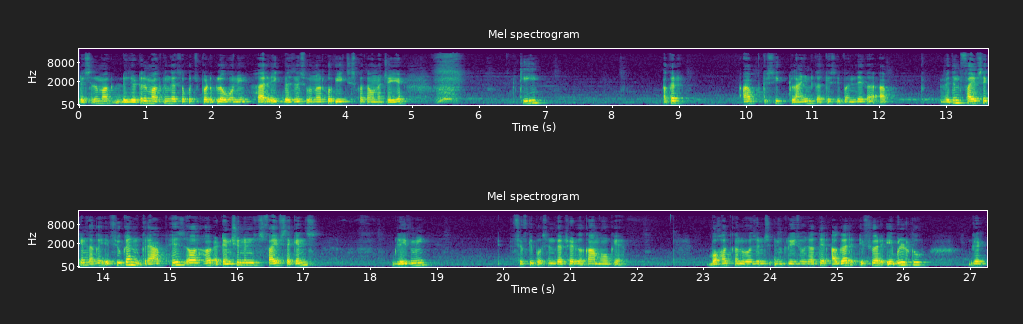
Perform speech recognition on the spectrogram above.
डिजिटल डिजिटल मार्केटिंग का ऐसा कुछ पर्टिकुलर वो नहीं। हर एक बिज़नेस ओनर को एक चीज़ पता होना चाहिए कि अगर आप किसी क्लाइंट का, किसी बंदे का, आप विद इन फाइव सेकेंड अगर if you can grab his और her attention in five seconds believe me fifty percent website का काम हो गया। बहुत कन्वर्जन इंक्रीज हो जाते हैं। अगर if you are able to get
